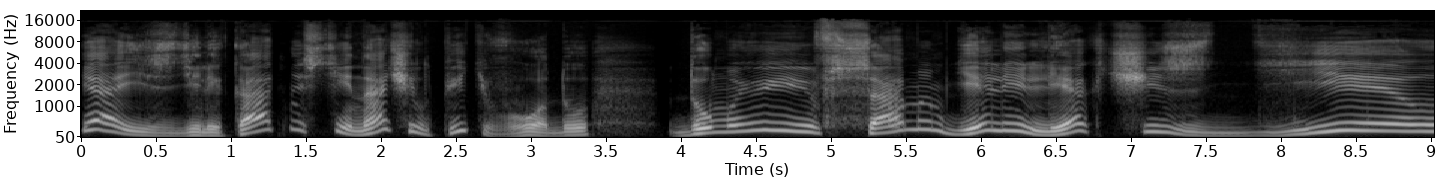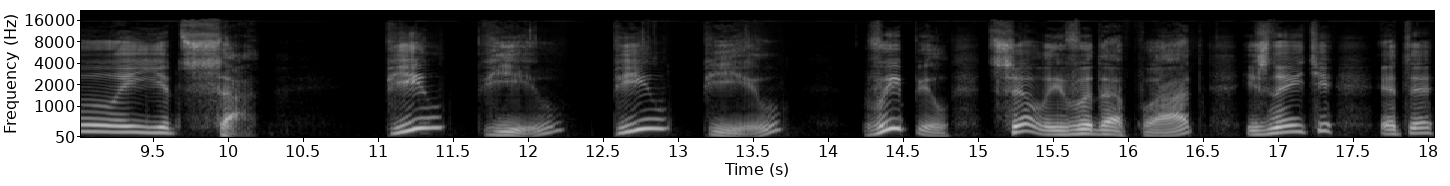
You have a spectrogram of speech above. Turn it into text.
Я из деликатности начал пить воду. Думаю, и в самом деле легче сделается. Пил, пил, пил, пил, выпил целый водопад, и, знаете, эта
